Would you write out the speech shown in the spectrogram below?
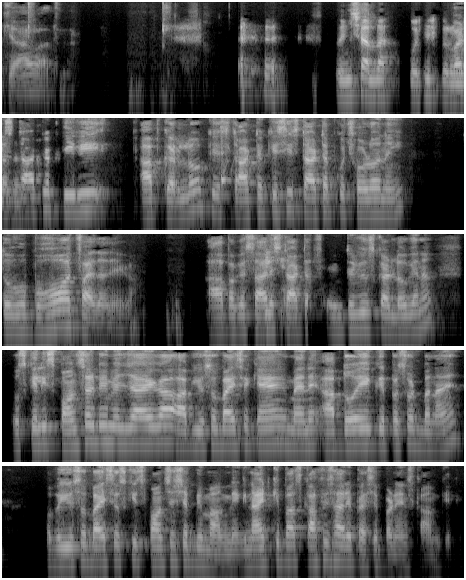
کیا بات ہے۔ تو انشاءاللہ کوشش کروں گا۔ سٹارٹ اپ ٹی وی آپ کر لو کہ سٹارٹ اپ کسی سٹارٹ اپ کو چھوڑو نہیں تو وہ بہت فائدہ دے گا۔ آپ اگر سارے سٹارٹ اپ انٹرویوز کر لو گے نا اس کے لیے اسپانسر بھی مل جائے گا۔ آپ یوسف بھائی سے کہیں میں نے آپ دو ایک ایپیسوڈ بنائے اور یوسف بھائی سے اس کی اسپانسرشپ بھی مانگ لیں۔ نائٹ کے پاس کافی سارے پیسے پڑے ہیں اس کام کے لیے۔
